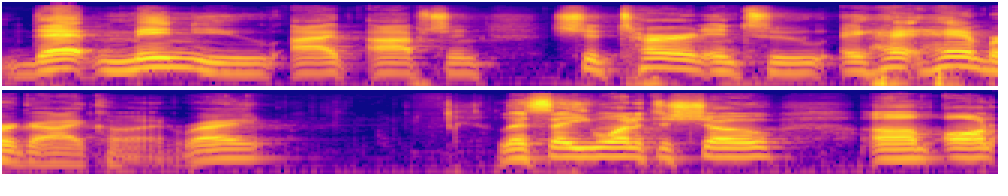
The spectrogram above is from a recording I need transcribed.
That menu option should turn into a ha hamburger icon, right? Let's say you want it to show um, on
